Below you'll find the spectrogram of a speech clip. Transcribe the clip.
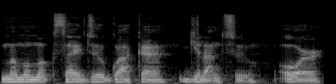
Mamomoksai du guaka gilansu, or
